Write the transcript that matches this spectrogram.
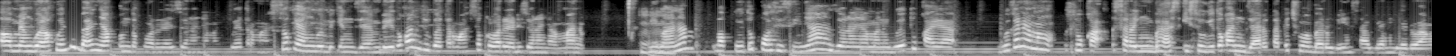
um, yang gue lakuin tuh banyak untuk keluar dari zona nyaman gue. Termasuk yang gue bikin ZMB itu kan juga termasuk keluar dari zona nyaman. Mm-hmm. di mana waktu itu posisinya zona nyaman gue tuh kayak gue kan emang suka sering bahas isu gitu kan jar tapi cuma baru di Instagram gue doang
